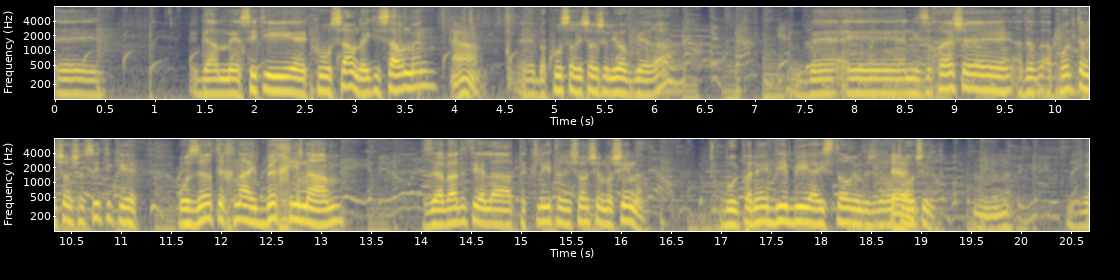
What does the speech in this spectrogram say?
אה, גם עשיתי אה, קורס סאונד, הייתי סאונדמן, אה, אה, בקורס הראשון של יואב גרה, ואני זוכר שהפרויקט הראשון שעשיתי כעוזר טכנאי בחינם, זה עבדתי על התקליט הראשון של משינה, באולפני DB ההיסטוריים בשדרות כן. רוטשילד. ו...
